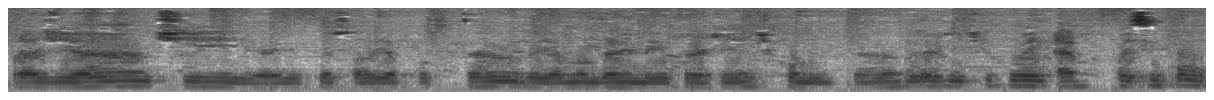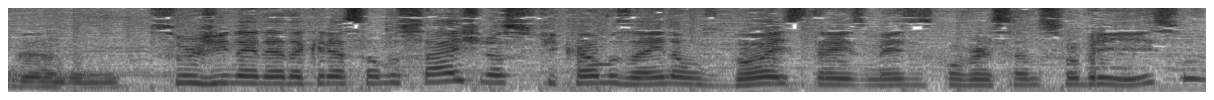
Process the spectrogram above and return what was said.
pra diante, aí o pessoal ia postando, ia mandando e-mail pra gente, comentando, e a gente foi, foi se empolgando, né? Surgindo a ideia da criação do site, nós ficamos ainda uns dois, três meses conversando sobre isso,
